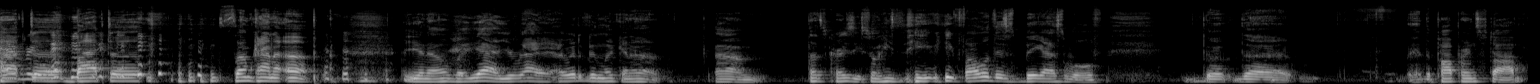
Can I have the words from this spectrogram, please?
everywhere. up, bopped up, some kind of up. You know, but yeah, you're right. I would have been looking up. Um, that's crazy. So he's he he followed this big ass wolf. The the the paw prints stop,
